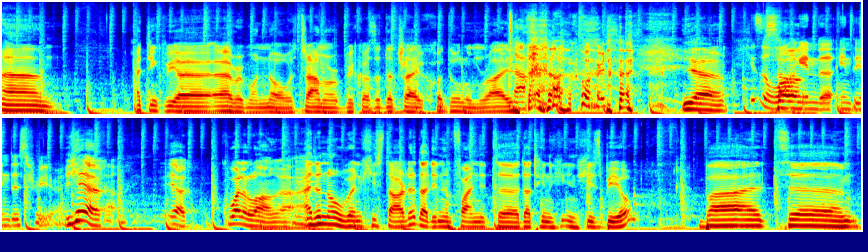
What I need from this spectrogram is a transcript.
Um, I think we uh, everyone knows Traumer because of the track Hodulum, right? of course. yeah. He's a So- long in the in the industry. Right? Yeah, yeah, quite a long. Uh, I don't know when he started. I didn't find it uh, that in, in his bio, but um,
